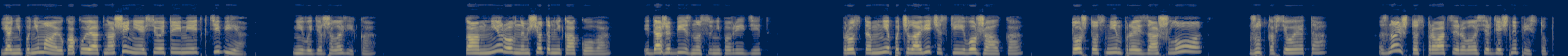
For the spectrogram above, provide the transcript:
Я не понимаю, какое отношение все это имеет к тебе, не выдержала Вика. Ко мне ровным счетом никакого, и даже бизнесу не повредит. Просто мне по-человечески его жалко. То, что с ним произошло, жутко все это. Знаешь, что спровоцировало сердечный приступ?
